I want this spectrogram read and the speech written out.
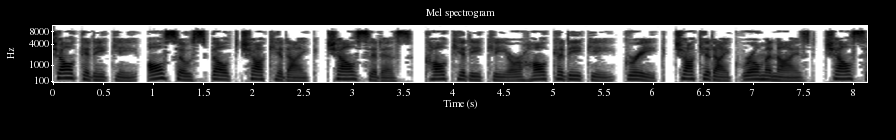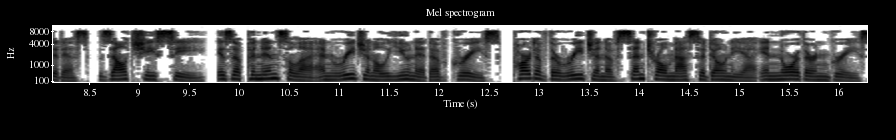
Chalkidiki, also spelt Chalkidike, Chalcidus, Kalkidiki or Halkidiki Greek, Chalkidike Romanized, Chalcidus, Zalchi is a peninsula and regional unit of Greece, part of the region of Central Macedonia in northern Greece.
